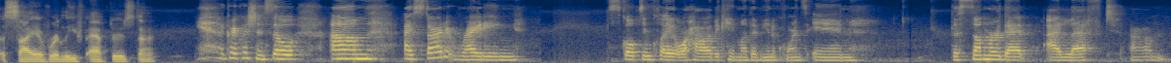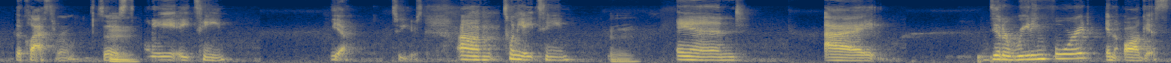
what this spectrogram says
a sigh of relief after it's done? Yeah, great question. So um, I started writing Sculpting Clay or How I Became Mother of Unicorns in the summer that I left um, the classroom. So mm. it's 2018. Yeah, two years. Um, 2018. Mm. And I did a reading for it in August.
